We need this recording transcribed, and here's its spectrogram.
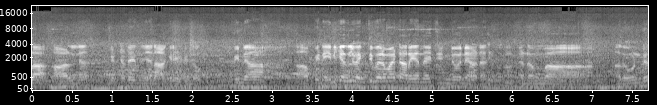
ഉള്ള ആളിന് കിട്ടട്ടെ എന്ന് ഞാൻ ആഗ്രഹിക്കുന്നു. പിന്നെ പിന്നെ എനിക്കതിൽ വ്യക്തിപരമായിട്ട് അറിയുന്നത് ജിൻഡോനെയാണ്. കാരണം അതുകൊണ്ട്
